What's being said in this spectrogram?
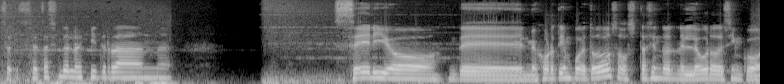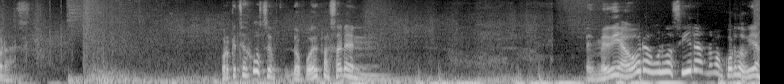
Se, se, está haciendo el speedrun serio del mejor tiempo de todos o se está haciendo el logro de 5 horas. Porque este juego lo puedes pasar en... ¿En media hora o algo así era? No me acuerdo bien.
